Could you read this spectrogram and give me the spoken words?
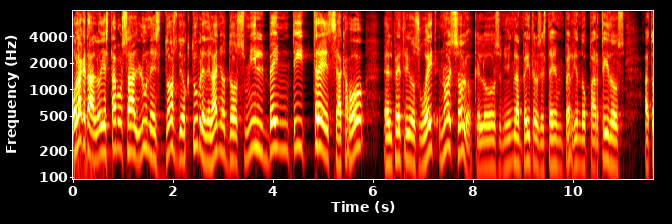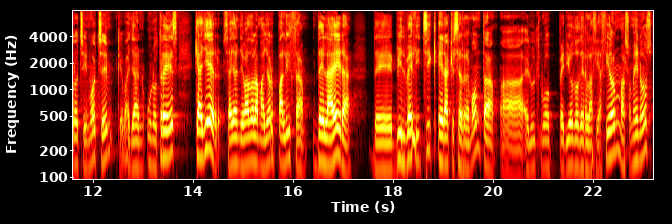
Hola, ¿qué tal? Hoy estamos al lunes 2 de octubre del año 2023. Se acabó el Patriots Wait. No es solo que los New England Patriots estén perdiendo partidos a troche y moche, que vayan 1-3, que ayer se hayan llevado la mayor paliza de la era de Bill Belichick era que se remonta al último periodo de glaciación, más o menos.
